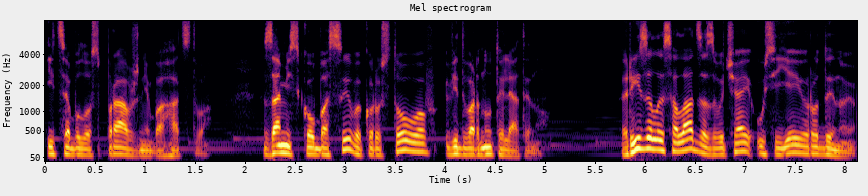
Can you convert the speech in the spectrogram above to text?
і це було справжнє багатство, замість ковбаси використовував відварну телятину. Різали салат зазвичай усією родиною.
